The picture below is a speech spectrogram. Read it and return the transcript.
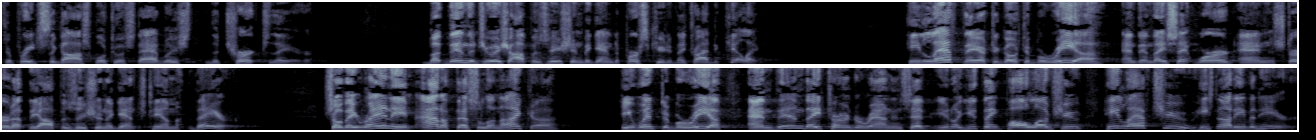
to preach the gospel, to establish the church there. But then the Jewish opposition began to persecute him. They tried to kill him. He left there to go to Berea, and then they sent word and stirred up the opposition against him there. So they ran him out of Thessalonica, he went to Berea, and then they turned around and said, You know, you think Paul loves you? He left you. He's not even here.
